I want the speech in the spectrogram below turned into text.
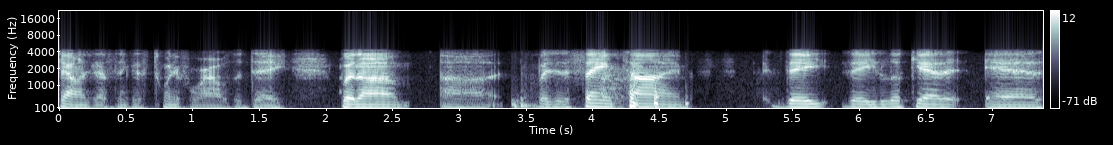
challenge. I think it's 24 hours a day. But um, uh, but at the same time, they they look at it as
